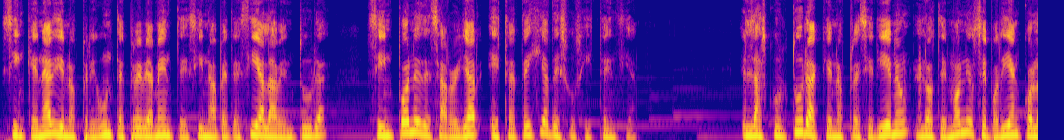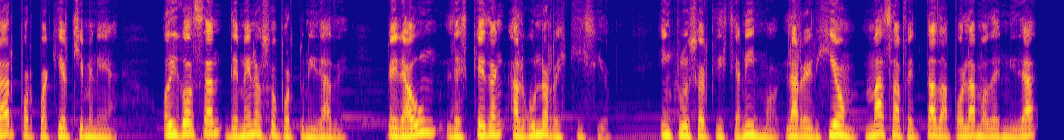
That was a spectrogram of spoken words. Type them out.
sin que nadie nos pregunte previamente si nos apetecía la aventura, se impone desarrollar estrategias de subsistencia. En las culturas que nos precedieron, los demonios se podían colar por cualquier chimenea. Hoy gozan de menos oportunidades, pero aún les quedan algunos resquicios. Incluso el cristianismo, la religión más afectada por la modernidad,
